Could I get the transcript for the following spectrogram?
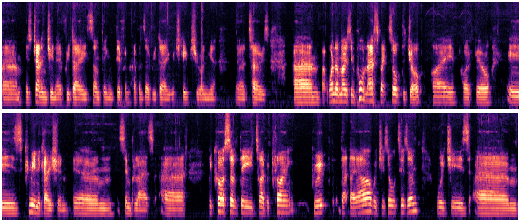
um, it's challenging every day. Something different happens every day, which keeps you on your uh, toes. Um, but one of the most important aspects of the job, I I feel, is communication. Um, simple as uh, because of the type of client group that they are, which is autism, which is um,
